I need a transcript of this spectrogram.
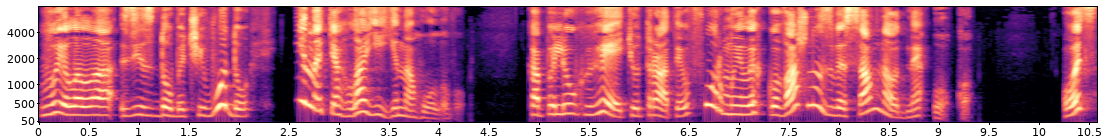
вилила зі здобичі воду і натягла її на голову. Капелюх геть утратив форму і легковажно звисав на одне око. Ось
